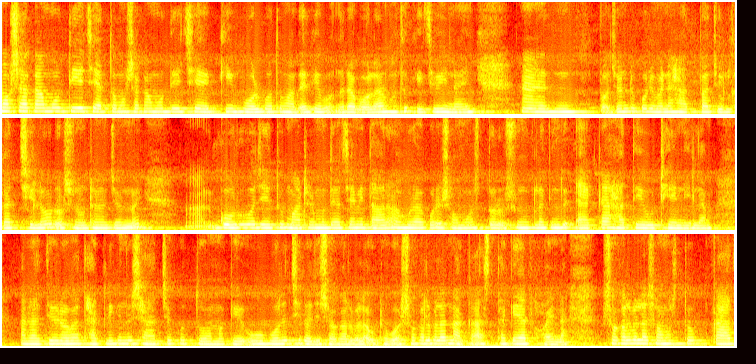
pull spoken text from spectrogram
মশা কামড় দিয়েছে এত মশা কামড় দিয়েছে কি বলব তোমাদেরকে বন্ধুরা বলার মতো কিছুই নাই। হ্যাঁ, প্রচণ্ড পরিমাণে হাত পা চুলকাচ্ছিল রসুন ওঠানোর জন্যই। আর গরুও যেহেতু মাঠের মধ্যে আছে, আমি তাড়াহুড়া করে সমস্ত রসুনগুলো কিন্তু একা হাতে উঠিয়ে নিলাম। আর রাত্রির বাবা থাকলে কিন্তু সাহায্য করতো আমাকে। ও বলেছিল যে সকালবেলা উঠবো আর সকালবেলা না, কাজ থাকে আর হয় না। সকালবেলা সমস্ত কাজ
